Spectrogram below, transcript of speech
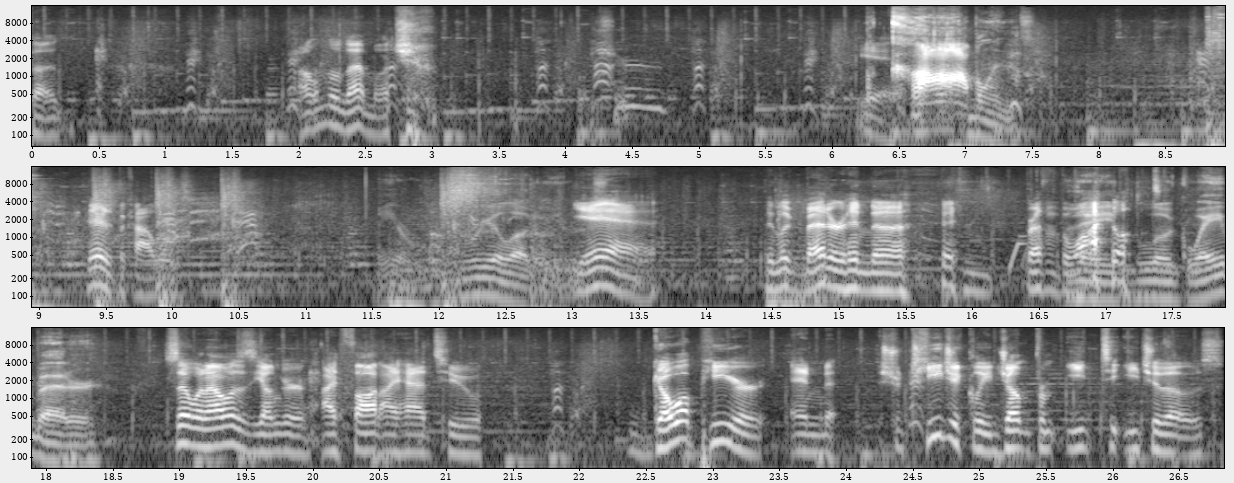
but I don't know that much. Yeah. Goblins. There's the goblins. You're real ugly. Yeah. They look better in uh in Breath of the They Wild. They look way better. So when I was younger, I thought I had to go up here and strategically jump from each to each of those.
